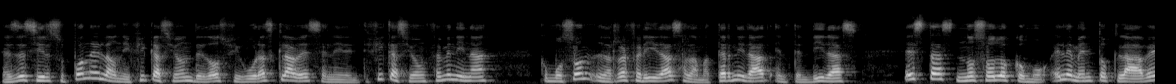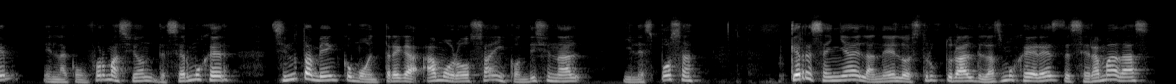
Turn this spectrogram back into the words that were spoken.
Es decir, supone la unificación de dos figuras claves en la identificación femenina como son las referidas a la maternidad entendidas, estas no sólo como elemento clave en la conformación de ser mujer, sino también como entrega amorosa, incondicional y la esposa, que reseña el anhelo estructural de las mujeres de ser amadas,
